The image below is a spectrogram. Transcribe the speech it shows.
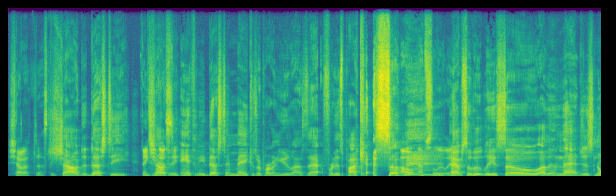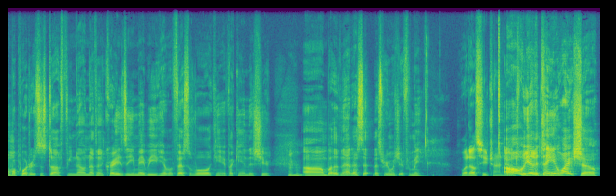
shout out to Dusty. Shout out to Dusty. Thank you, Shout out Dusty. to Anthony Dustin May because we're probably gonna utilize that for this podcast. So Oh, absolutely. absolutely. So other than that, just normal portraits and stuff. You know, nothing crazy. Maybe have a festival if I can this year. Mm-hmm. Um, but other than that, that's it. That's pretty much it for me. What else are you trying to do? Oh yeah, the 2019? Daniel White show.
